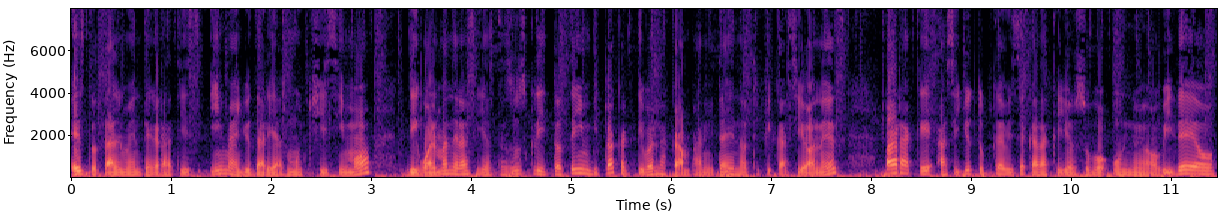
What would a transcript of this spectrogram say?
es totalmente gratis y me ayudarías muchísimo. De igual manera, si ya estás suscrito, te invito a que actives la campanita de notificaciones para que así YouTube te avise cada que yo subo un nuevo video.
